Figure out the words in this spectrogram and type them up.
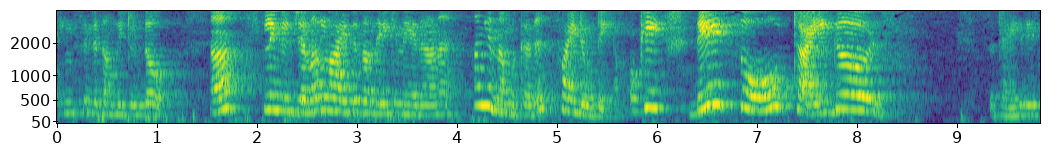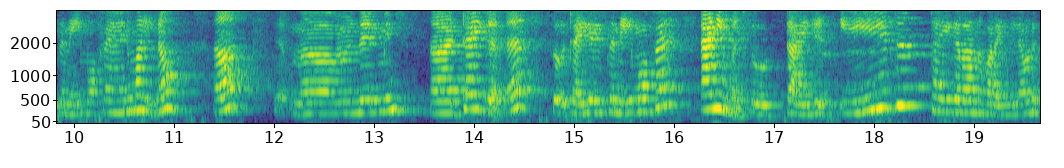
തിങ്സിന്റെ തന്നിട്ടുണ്ടോ? അല്ലെങ്കിൽ ജനറൽ ആയിട്ട് തന്നിരിക്കുന്ന ഏതാണ്? അങ്ങനെ നമുക്കത് ഫൈൻഡ് ഔട്ട് ചെയ്യാം. Okay they so tigers so tiger is the name of animal animal, then means tiger so tiger is the name of an animal so tigers ഏത് ടൈഗർ ആണെന്ന് പറയുന്നില്ല അവിടെ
